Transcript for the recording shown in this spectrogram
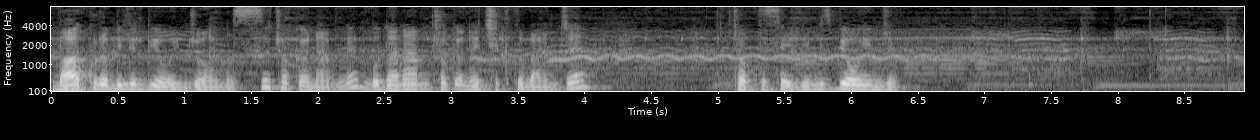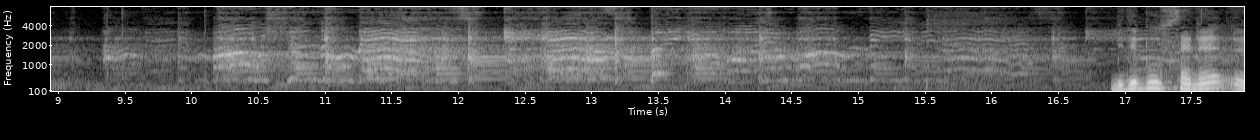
bağ kurabilir bir oyuncu olması çok önemli. Bu dönem çok öne çıktı bence. Çok da sevdiğimiz bir oyuncu. Bir de bu sene e,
